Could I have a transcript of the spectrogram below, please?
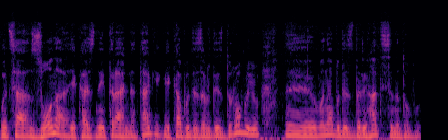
оця зона, якась нейтральна, так, яка буде завжди здоровою, е, вона буде зберігатися надовго.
